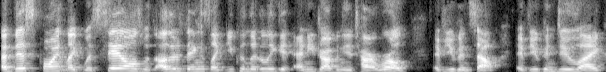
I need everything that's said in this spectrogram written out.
At this point, like with sales, with other things, like you can literally get any job in the entire world if you can sell. If you can do like,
